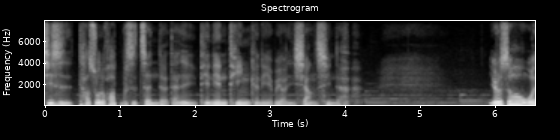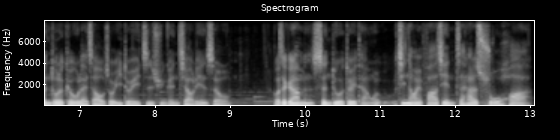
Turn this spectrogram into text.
即使他说的话不是真的，但是你天天听，可能也不小心相信了。有的时候，我很多的客户来找我做一对一咨询跟教练的时候，我在跟他们深度的对谈，我经常会发现，在他的说话，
